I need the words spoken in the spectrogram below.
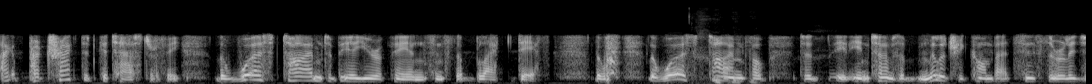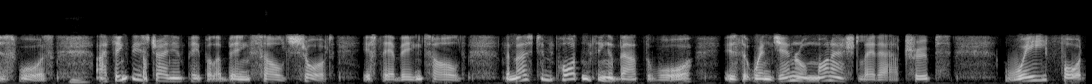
A protracted catastrophe, the worst time to be a European since the Black Death the, the worst time for in, terms of military combat since the religious wars. I think the Australian people are being sold short if they're being told the most important thing about the war is that when General Monash led our troops, we fought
